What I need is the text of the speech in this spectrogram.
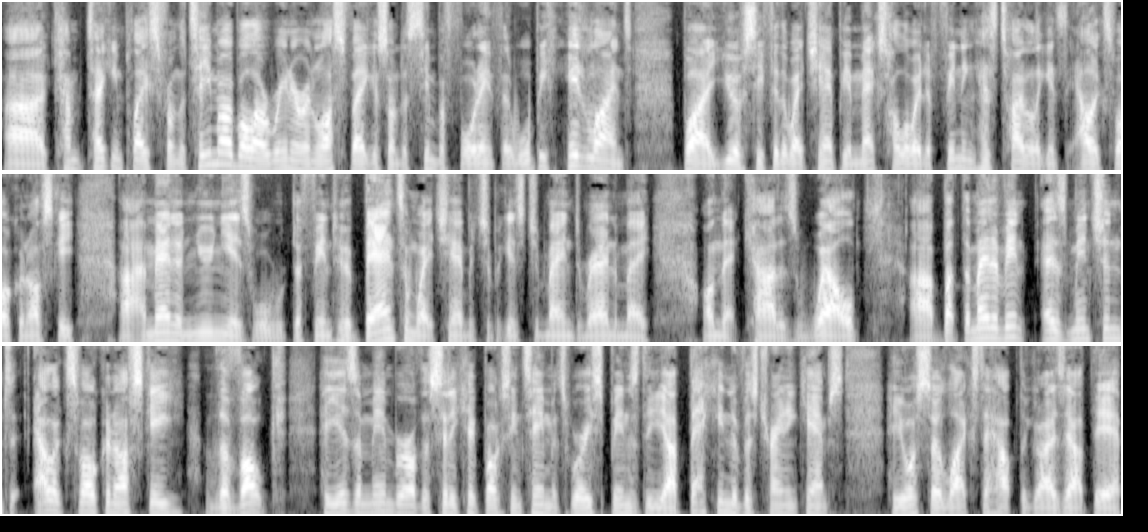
uh, come, taking place from the T-Mobile Arena Arena in Las Vegas on December 14th. It will be headlined by UFC featherweight champion Max Holloway defending his title against Alex Volkanovski. Uh, Amanda Nunes will defend her bantamweight championship against Germaine de Randamie on that card as well. Uh, but the main event, as mentioned, Alex Volkanovski, the Volk. He is a member of the City Kickboxing team. It's where he spends the uh, back end of his training camps. He also likes to help the guys out there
